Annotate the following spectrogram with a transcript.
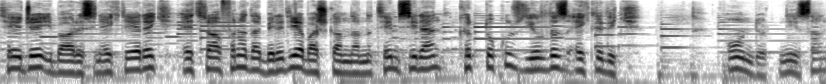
TC ibaresini ekleyerek etrafına da belediye başkanlarını temsilen 49 yıldız ekledik. 14 Nisan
